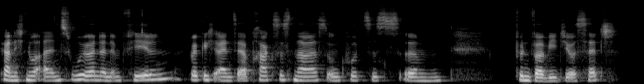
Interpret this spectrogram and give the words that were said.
Kann ich nur allen Zuhörenden empfehlen. Wirklich ein sehr praxisnahes und kurzes ähm, Fünfer-Videoset.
